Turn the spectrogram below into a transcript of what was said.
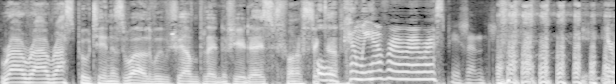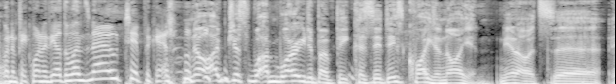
Ra Ra Rasputin as well, which we haven't played in a few days. If you want to stick Oh, that. can we have a, a Rasputin? You're going to pick one of the other ones now? Typical. no, I'm just I'm worried about because it is quite annoying. You know, it's uh, it's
